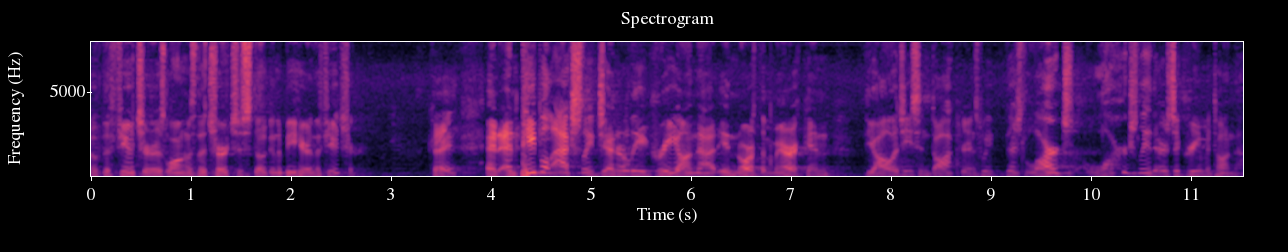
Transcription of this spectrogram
of the future as long as the church is still going to be here in the future. Okay? And, and people actually generally agree on that in North American theologies and doctrines. We, there's large, largely there's agreement on that.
